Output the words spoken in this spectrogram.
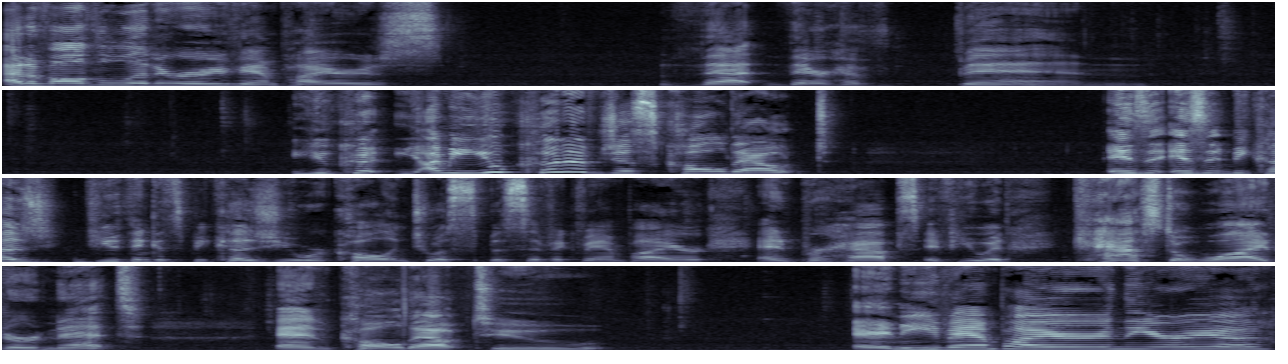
out of all the literary vampires that there have been, you could, I mean, you could have just called out. Is it is it because do you think it's because you were calling to a specific vampire and perhaps if you had cast a wider net and called out to any vampire in the area?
